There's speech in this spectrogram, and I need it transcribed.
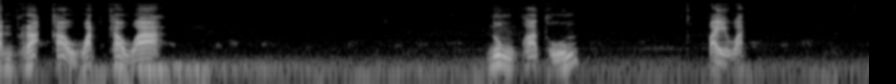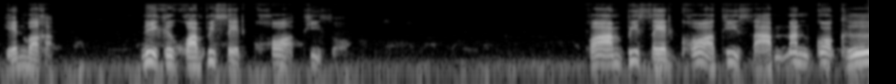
ันพระเข้าวัดเข้าว่านุ่งผ้าถุง ไปวัด เห็นบ่ครับ นี่คือความพิเศษข้อที่สอง ความพิเศษข้อที่สามนั่นก็คือ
